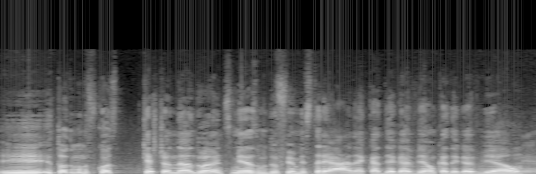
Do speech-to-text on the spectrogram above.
e, e, todo mundo ficou questionando antes mesmo do filme estrear, né? Cadê Gavião? Cadê Gavião? É.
